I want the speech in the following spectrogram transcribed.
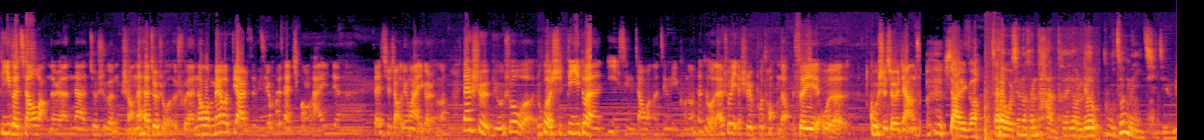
第一个交往的人，那就是个女生，那她就是我的初恋，那我没有第二次机会再重来一遍，再去找另外一个人了。但是比如说我如果是第一段异性交往的经历，可能它对我来说也是不同的，所以我。故事就是这样子。下一个，在我现在很忐忑，要录录这么一期节目，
